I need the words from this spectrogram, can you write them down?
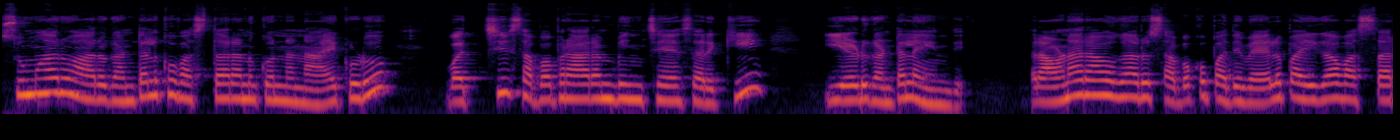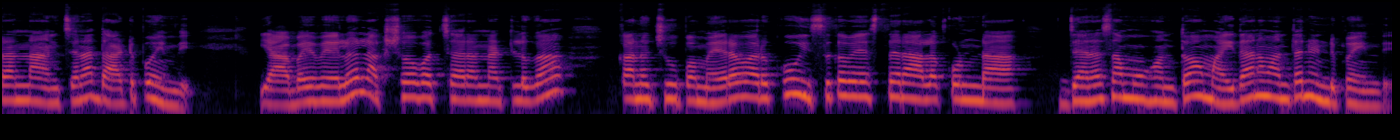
సుమారు ఆరు గంటలకు వస్తారనుకున్న నాయకుడు వచ్చి సభ ప్రారంభించేసరికి ఏడు గంటలైంది. రమణారావు గారు సభకు పదివేలు పైగా వస్తారన్న అంచనా దాటిపోయింది. యాభై వేలో లక్షో వచ్చారన్నట్లుగా కనుచూప మేర వరకు ఇసుక వేస్తే రాలకుండా జనసమూహంతో ఆ మైదానం అంతా నిండిపోయింది.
